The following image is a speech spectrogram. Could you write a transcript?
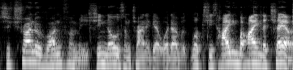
She's trying to run from me. She knows I'm trying to get whatever. Look, she's hiding behind the chair.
